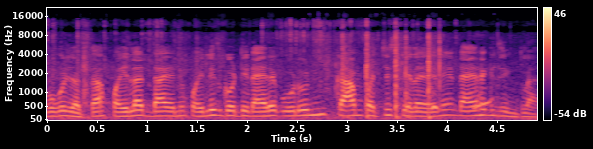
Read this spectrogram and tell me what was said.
बघू शकता. पहिलाच डाय आणि पहिलीच गोटी डायरेक्ट उडून काम पच्चीस केलं याने डायरेक्ट जिंकला.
